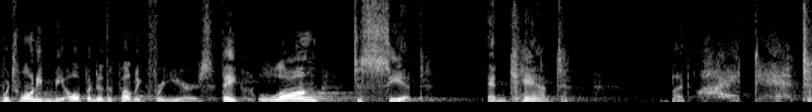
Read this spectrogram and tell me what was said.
which won't even be open to the public for years. They long to see it and can't, but I did.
